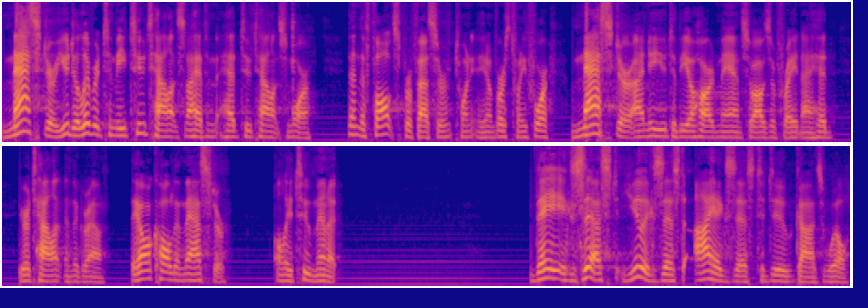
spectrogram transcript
Master, you delivered to me two talents, and I have had two talents more. Then the false professor, 20, you know, verse 24, Master, I knew you to be a hard man, so I was afraid, and I hid your talent in the ground. They all called him Master, only two minute. They exist, you exist, I exist to do God's will.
